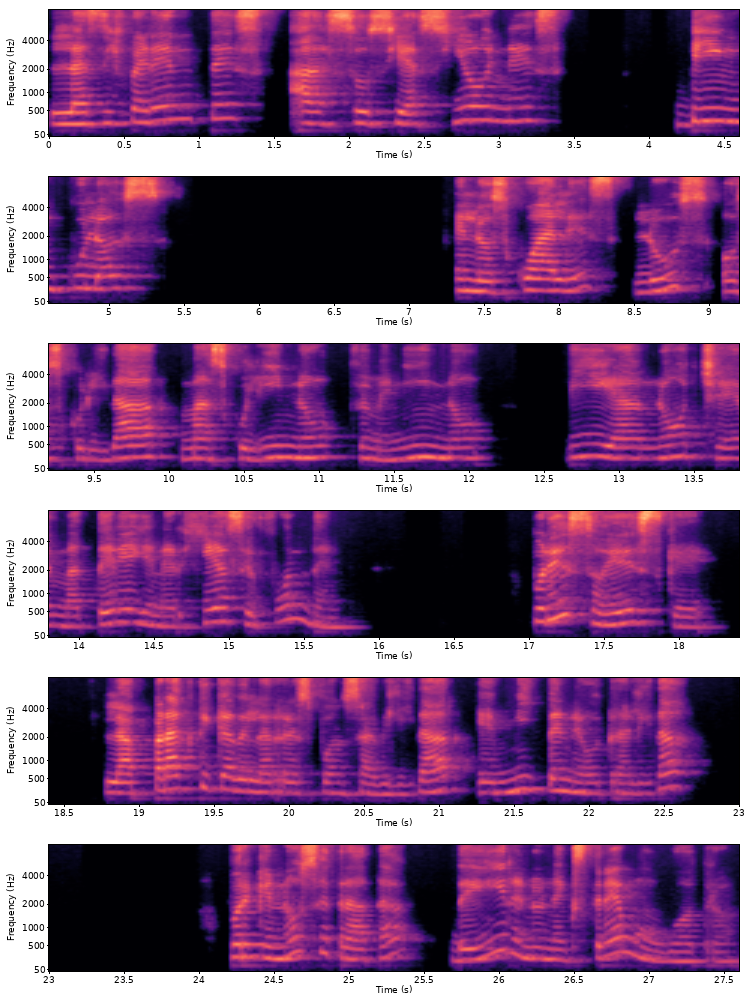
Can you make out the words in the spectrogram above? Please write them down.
las diferentes asociaciones, vínculos en los cuales luz, oscuridad, masculino, femenino, día, noche, materia y energía se funden. Por eso es que la práctica de la responsabilidad emite neutralidad, porque no se trata de ir en un extremo u otro.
